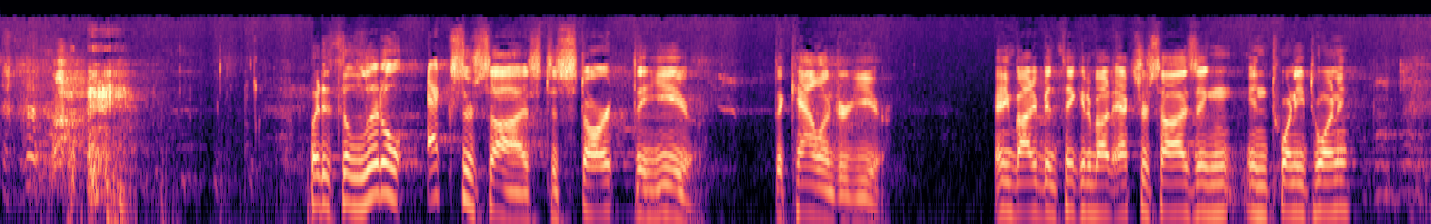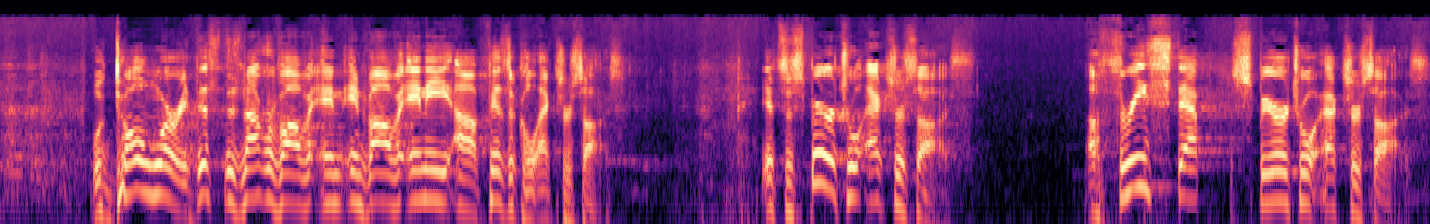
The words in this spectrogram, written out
But it's a little exercise to start the year, the calendar year. Anybody been thinking about exercising in 2020? Well, don't worry. This does not revolve, involve any uh, physical exercise. It's a spiritual exercise, a three step spiritual exercise.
